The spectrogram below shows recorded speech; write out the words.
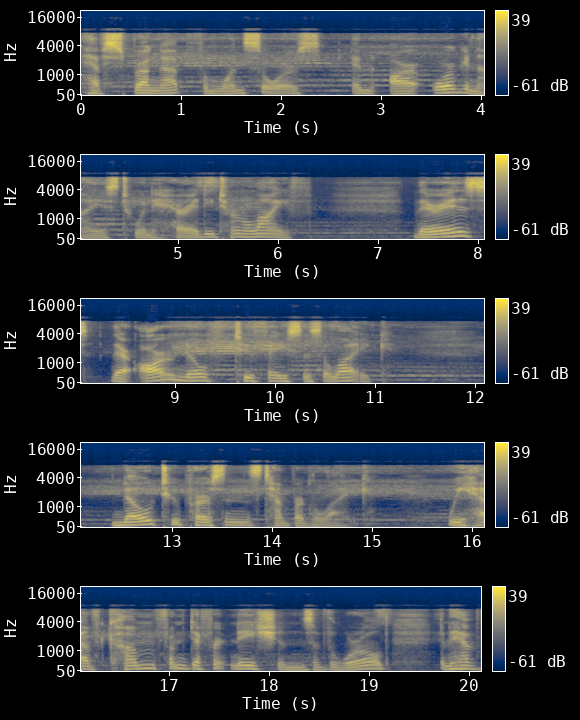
have sprung up from one source, and are organized to inherit eternal life. There is there are no two faces alike, no two persons tempered alike. We have come from different nations of the world and have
